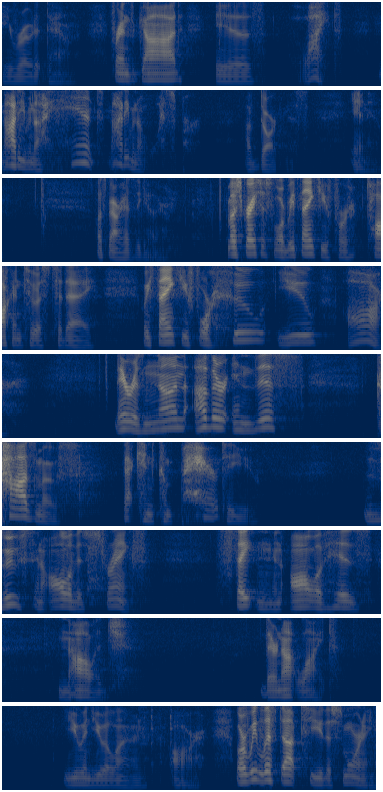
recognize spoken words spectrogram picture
He wrote it down. Friends, God is light. Not even a hint, not even a whisper of darkness in him. Let's bow our heads together. Most gracious Lord, we thank you for talking to us today. We thank you for who you are. There is none other in this cosmos that can compare to you. Zeus in all of his strength, Satan in all of his knowledge. They're not light. You and you alone are. Lord, we lift up to you this morning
